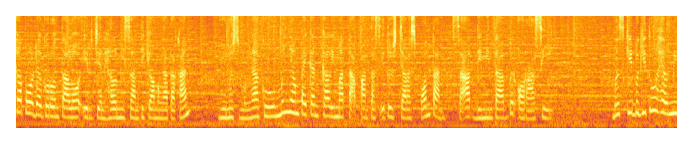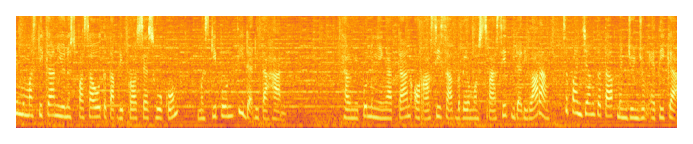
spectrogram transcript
Kapolda Gorontalo Irjen Helmi Santika mengatakan, Yunus mengaku menyampaikan kalimat tak pantas itu secara spontan saat diminta berorasi. Meski begitu, Helmi memastikan Yunus Pasau tetap diproses hukum meskipun tidak ditahan. Helmi pun mengingatkan orasi saat berdemonstrasi tidak dilarang sepanjang tetap menjunjung etika.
